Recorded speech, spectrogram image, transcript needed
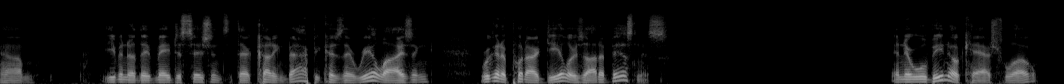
um, even though they've made decisions that they're cutting back because they're realizing we're going to put our dealers out of business and there will be no cash flow.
